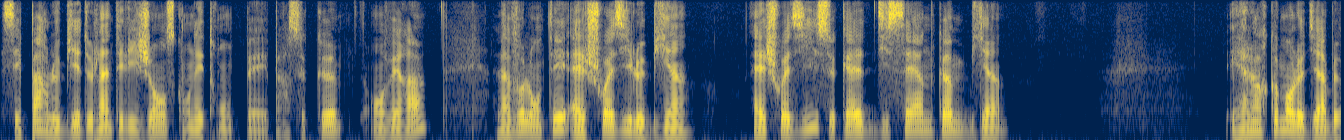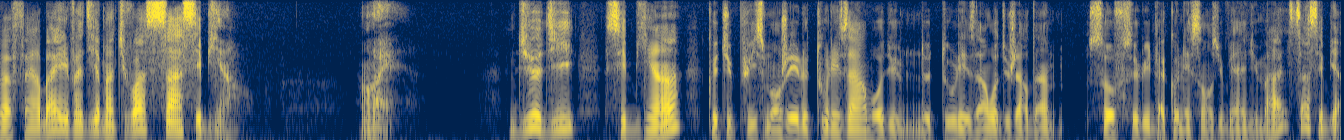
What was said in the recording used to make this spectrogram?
C'est par le biais de l'intelligence qu'on est trompé, parce que, on verra, la volonté, elle choisit le bien, elle choisit ce qu'elle discerne comme bien. Et alors comment le diable va faire? Ben, Il va dire, ben, tu vois, ça c'est bien. Ouais. Dieu dit, c'est bien que tu puisses manger de tous les arbres du, de tous les arbres du jardin, sauf celui de la connaissance du bien et du mal, ça c'est bien.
